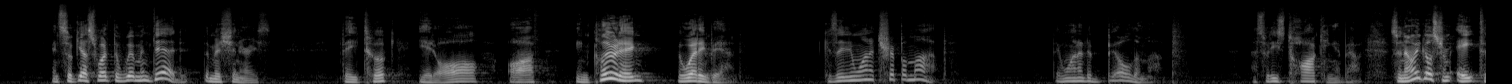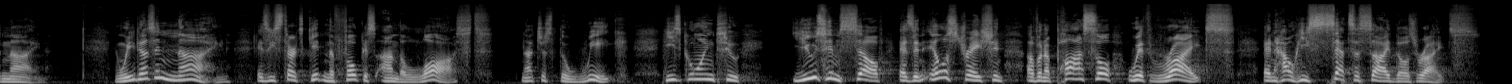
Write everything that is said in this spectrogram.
And so, guess what the women did, the missionaries? They took it all off, including the wedding band, because they didn't want to trip them up. They wanted to build them up. That's what he's talking about. So now he goes from eight to nine. And what he does in nine is he starts getting the focus on the lost, not just the weak. He's going to use himself as an illustration of an apostle with rights and how he sets aside those rights.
